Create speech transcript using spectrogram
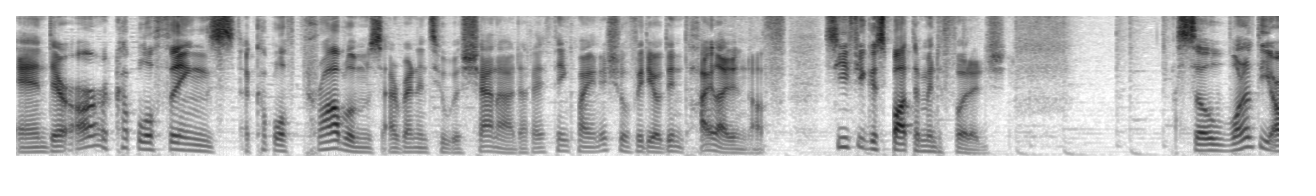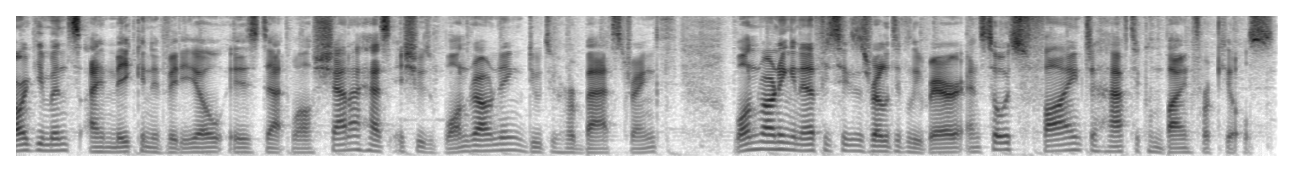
And there are a couple of things, a couple of problems I ran into with Shanna that I think my initial video didn't highlight enough. See if you can spot them in the footage. So one of the arguments I make in the video is that while Shanna has issues one-rounding due to her bad strength, one-rounding in FE6 is relatively rare and so it's fine to have to combine for kills.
